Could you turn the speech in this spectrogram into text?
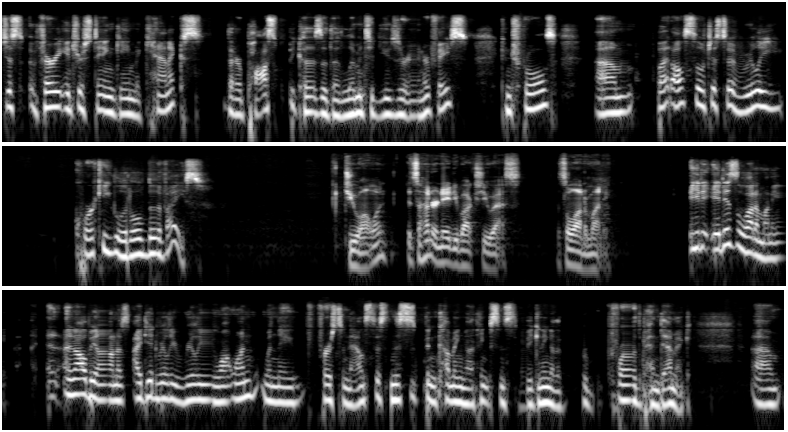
just very interesting game mechanics that are possible because of the limited user interface controls, um, but also just a really quirky little device. Do you want one? It's 180 bucks US. That's a lot of money. It, it is a lot of money. And, and I'll be honest, I did really, really want one when they first announced this. And this has been coming, I think, since the beginning of the, before the pandemic. Um,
